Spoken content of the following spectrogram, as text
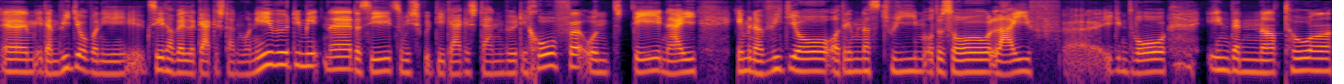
ähm, in dem Video, wo ich gesehen habe, welche Gegenstände ich würde mitnehmen würde, dass ich zum Beispiel die Gegenstände würde kaufen und die nein, in einem Video oder in einem Stream oder so live äh, irgendwo in der Natur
